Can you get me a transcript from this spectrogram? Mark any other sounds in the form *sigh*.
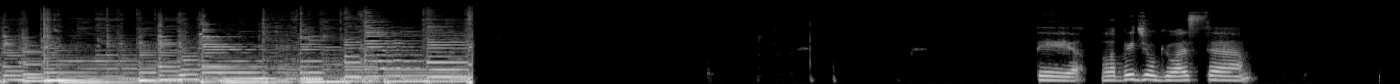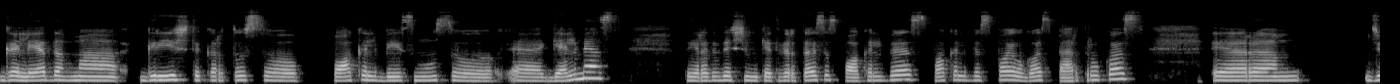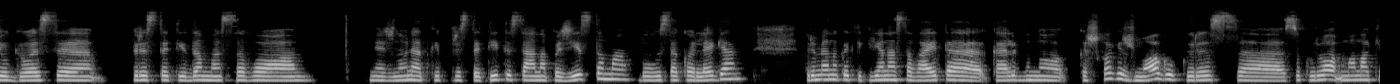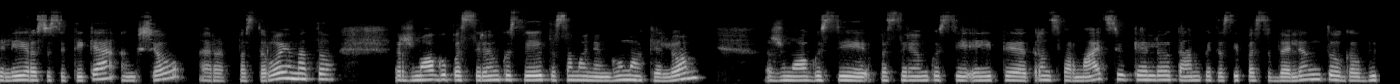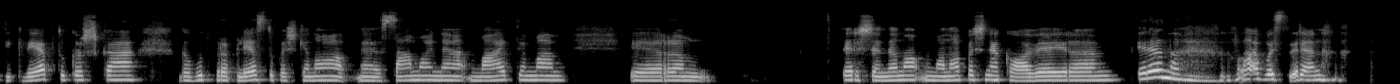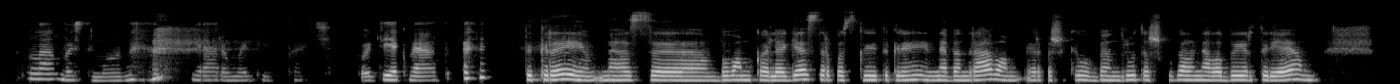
Tai labai džiaugiuosi galėdama grįžti kartu su pokalbiais mūsų e, gelmės. Tai yra 24 pokalbis, pokalbis po ilgos pertraukos. Ir džiaugiuosi pristatydama savo, nežinau net kaip pristatyti seną pažįstamą, buvusią kolegę. Primenu kad kiekvieną savaitę kalbinu kažkokį žmogų kuris su kuriuo mano keliai yra susitikę anksčiau ar pastaruoju metu ir žmogų pasirinkusį eiti sąmoningumo keliu žmogusį pasirinkusį eiti transformacijų keliu tam, kad jisai pasidalintų, galbūt įkvėptų kažką, galbūt praplėstų kažkieno e, sąmonę, matymą. Ir Ir šiandien mano pašnekovė yra Irena. *laughs* Labas, Irena. Labas, Simona. *laughs* Gera matyti pačią. Po tiek metų. *laughs* Tikrai, mes e, buvom kolegės ir paskui tikrai nebendravom ir kažkokių bendrų taškų gal nelabai ir turėjom.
